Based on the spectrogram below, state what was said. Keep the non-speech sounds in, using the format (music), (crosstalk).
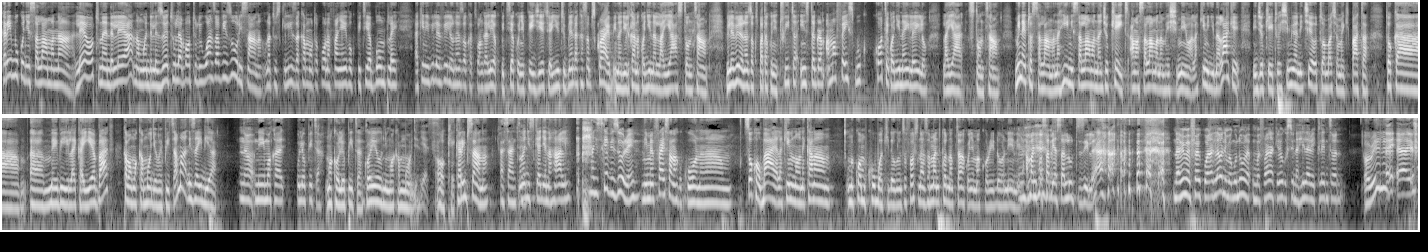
karibu kwenye Salama na leo tunaendelea na mwendelezo wetu ule ambao tuliuanza vizuri sana. Unatusikiliza kama utakuwa unafanya hivyo kupitia Boomplay, lakini vile vile unaweza ukatuangalia kupitia kwenye page yetu ya YouTube. Nenda ka subscribe, inajulikana kwa jina la Yaston Town. Vile vile unaweza kutupata kwenye Twitter, Instagram ama Facebook, kote kwa jina hilo hilo la Yaston Town. Mi naitwa Salama na hii ni Salama na Jokate ama Salama na Mheshimiwa, lakini jina lake ni Jokate. Mheshimiwa ni cheo tu ambacho amekipata toka uh, maybe like a year back, kama mwaka mmoja umepita ama ni zaidi ya no ni mwaka uliopita mwaka uliopita. Kwa hiyo ni mwaka mmoja. Yes. Okay, karibu sana. asante Unajisikiaje na hali? (clears throat) najisikia vizuri Nimefurahi sana kukuona na mm, sio kwa ubaya, lakini unaonekana mm, umekuwa mkubwa kidogo, ni tofauti na zamani tulikuwa tunakutana kwenye makorido nini, ama ni kwa sababu ya salut zile? (laughs) na mi mefurahi kuona leo nimegundua umefanana kidogo sio na hillary clinton Oh, really? (laughs)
